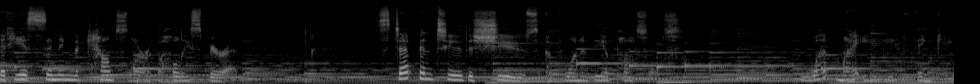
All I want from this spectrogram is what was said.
that He is sending the counselor, the Holy Spirit. Step into the shoes of one of the apostles. What might you be thinking?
